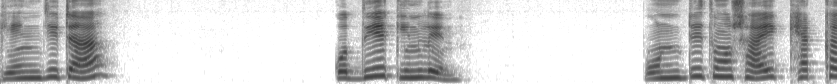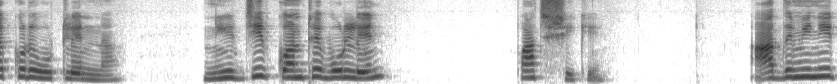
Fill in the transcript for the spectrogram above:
গেঞ্জিটা দিয়ে কিনলেন? পণ্ডিত মশাই খ্যাক খ্যাক করে উঠলেন না। নির্জীব কণ্ঠে বললেন, পাঁচ শিখে। আধ মিনিট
